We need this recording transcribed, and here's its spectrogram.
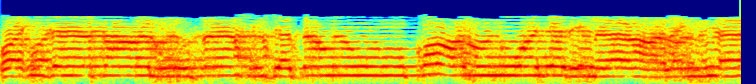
وإذا فعلوا فاحشة قالوا وجدنا عليها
